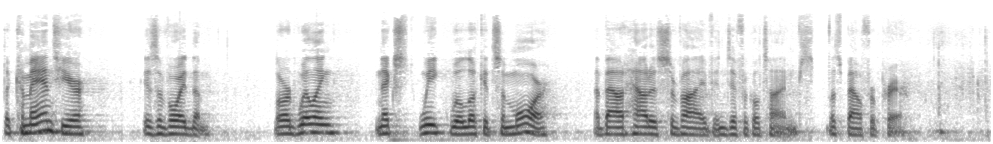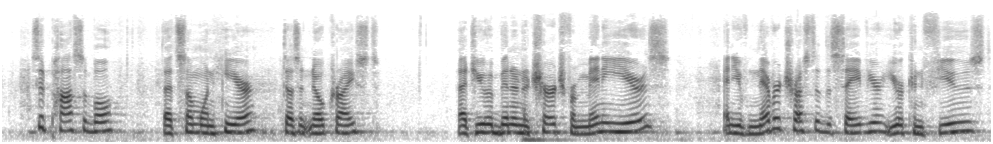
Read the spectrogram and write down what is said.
The command here is avoid them. Lord willing, next week we'll look at some more about how to survive in difficult times. Let's bow for prayer. Is it possible that someone here doesn't know Christ? That you have been in a church for many years and you've never trusted the Savior, you're confused,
